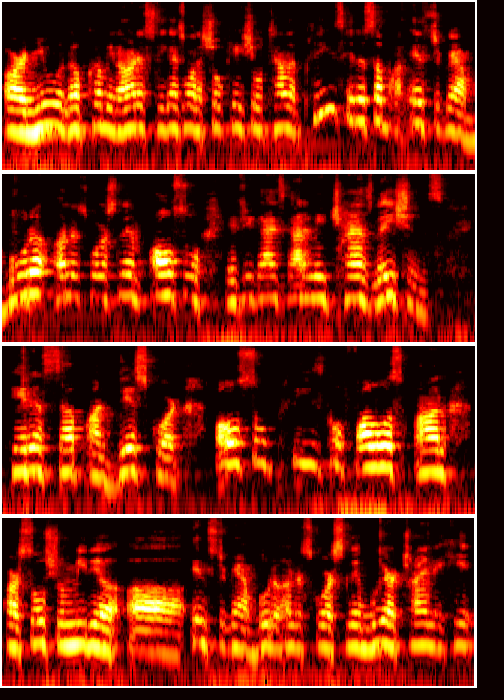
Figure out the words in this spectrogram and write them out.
are a new and upcoming artists and you guys want to showcase your talent, please hit us up on Instagram, Buddha underscore Slim. Also, if you guys got any translations, hit us up on Discord. Also, please go follow us on our social media, uh, Instagram, Buddha underscore Slim. We are trying to hit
